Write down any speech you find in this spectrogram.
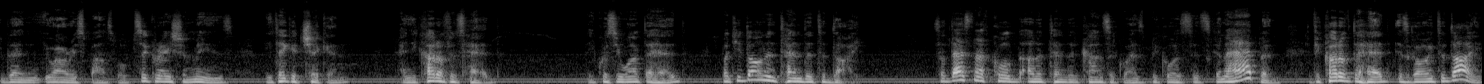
then you are responsible. Psik resha means you take a chicken and you cut off its head because you want the head, but you don't intend it to die. So that's not called the unintended consequence because it's going to happen. If you cut off the head, it's going to die.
